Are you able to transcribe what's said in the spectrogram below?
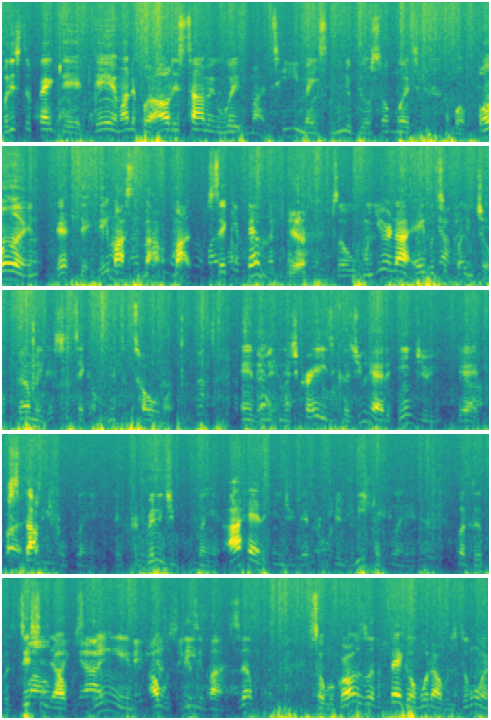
But it's the fact that, damn, I done put all this time in with my teammates and we done built so much of a bond. That, they, they my, my, my second family. Yeah. So when you're not able to play with your family, that should take a mental toll on you. And, and, and it's crazy because you had an injury that stopped you from playing, that prevented you from playing. I had an injury that prevented me from playing. But the position that I was in, I was leading by example. So regardless of the fact of what I was doing,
